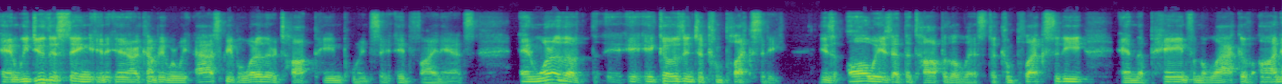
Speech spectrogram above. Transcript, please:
And we do this thing in, in our company where we ask people what are their top pain points in, in finance. And one of the, it, it goes into complexity is always at the top of the list. The complexity and the pain from the lack of on,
